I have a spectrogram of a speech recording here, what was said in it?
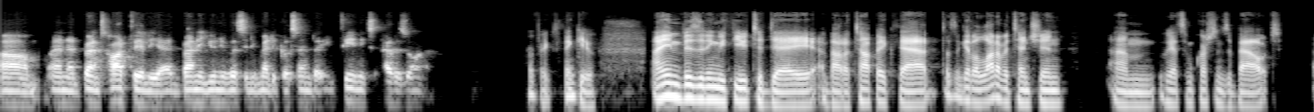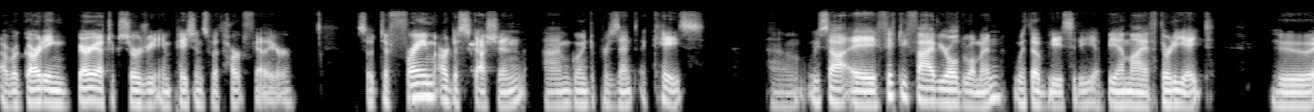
um, and advanced heart failure at Banner University Medical Center in Phoenix, Arizona. Perfect. Thank you. I am visiting with you today about a topic that doesn't get a lot of attention um, we had some questions about uh, regarding bariatric surgery in patients with heart failure. So, to frame our discussion, I'm going to present a case. Um, we saw a 55 year old woman with obesity, a BMI of 38, who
